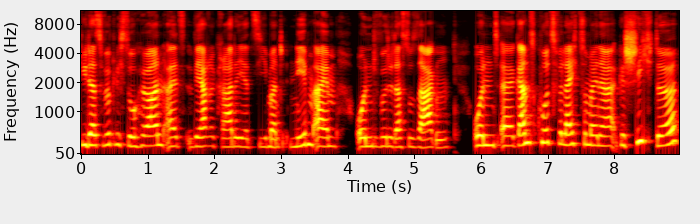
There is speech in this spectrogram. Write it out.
die das wirklich so hören, als wäre gerade jetzt jemand neben einem und würde das so sagen. Und äh, ganz kurz vielleicht zu meiner Geschichte,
